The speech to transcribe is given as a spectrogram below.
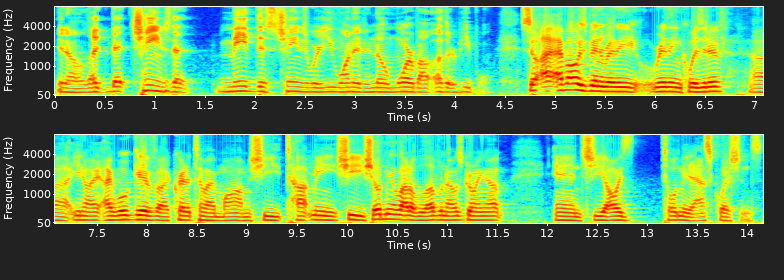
you know, like that change that made this change where you wanted to know more about other people? So I, I've always been really, really inquisitive. Uh, you know, I, I will give uh, credit to my mom. She taught me, she showed me a lot of love when I was growing up, and she always told me to ask questions,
